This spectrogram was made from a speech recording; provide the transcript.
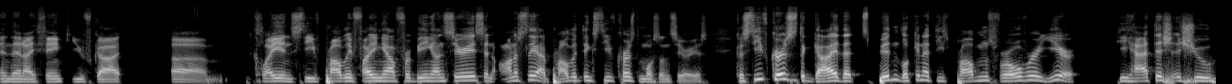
And then I think you've got um Klay and Steve probably fighting out for being unserious. And honestly, I probably think Steve Kerr's the most unserious because Steve Kerr is the guy that's been looking at these problems for over a year. He had this issue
